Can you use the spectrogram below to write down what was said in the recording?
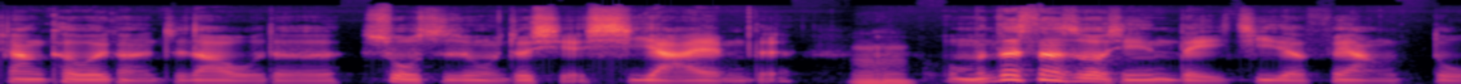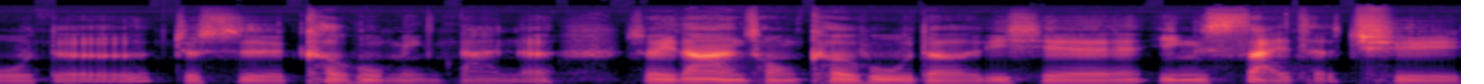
像克威可能知道，我的硕士论文就写 CRM 的。嗯，我们在那时候已经累积了非常多的就是客户名单了，所以当然从客户的一些 insight 去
